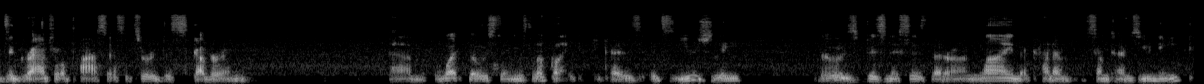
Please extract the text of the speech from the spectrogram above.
It's a gradual process. It's sort of discovering um, what those things look like because it's usually those businesses that are online. They're kind of sometimes unique,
